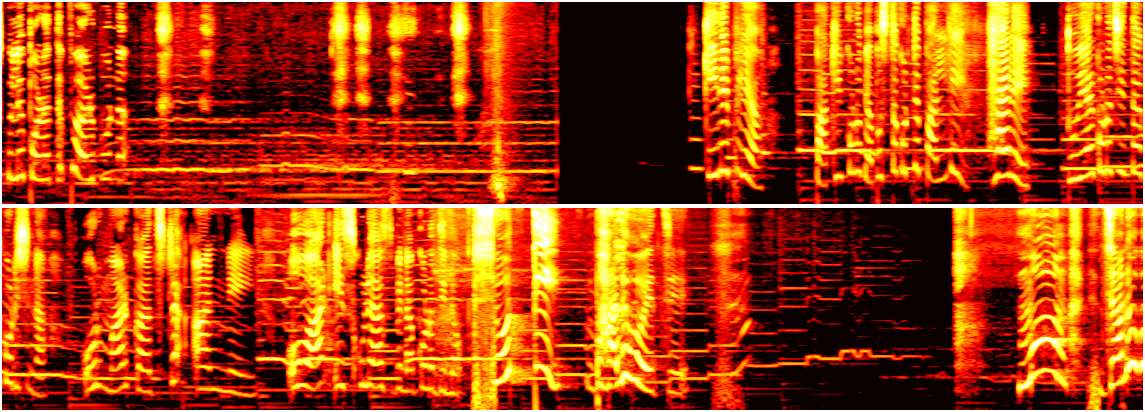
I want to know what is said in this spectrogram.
স্কুলে পড়াতে পারব না। কি রে প্রিয়া? পাখির কোনো ব্যবস্থা করতে পারলি? হ্যাঁ রে তুই আর কোনো চিন্তা করিস না। ওর মার কাজটা আর নেই। ও আর স্কুলে আসবে না কোনো দিনও সত্যি? ভালো হয়েছে। মম, জানো,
